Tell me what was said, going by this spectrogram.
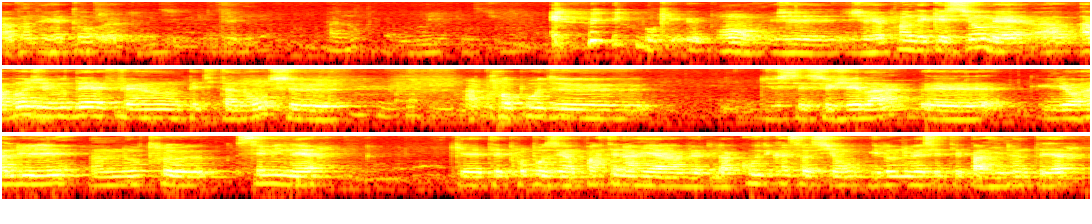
Avant de répondre... Euh, pardon? Ok, euh, bon, je, je reprends des questions, mais avant je voudrais faire une petite annonce à propos de, ce sujet-là. il y aura lieu un autre séminaire qui a été proposé en partenariat avec la Cour de cassation et l'Université Paris-Nanterre.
